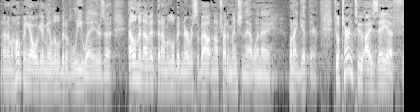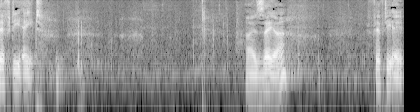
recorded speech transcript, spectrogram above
and I'm hoping y'all will give me a little bit of leeway. There's a element of it that I'm a little bit nervous about, and I'll try to mention that when I when I get there. If you'll turn to Isaiah 58. Isaiah 58.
